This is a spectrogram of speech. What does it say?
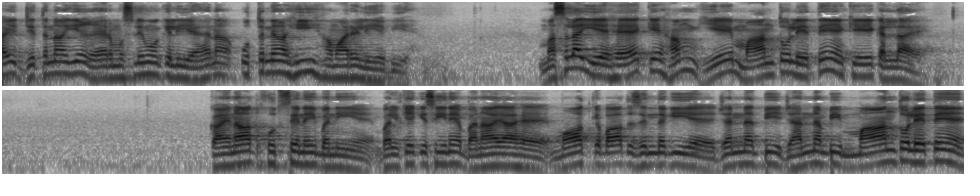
بھائی جتنا یہ غیر مسلموں کے لیے ہے نا اتنا ہی ہمارے لیے بھی ہے مسئلہ یہ ہے کہ ہم یہ مان تو لیتے ہیں کہ ایک اللہ ہے کائنات خود سے نہیں بنی ہے بلکہ کسی نے بنایا ہے موت کے بعد زندگی ہے جنت بھی جہنم بھی مان تو لیتے ہیں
